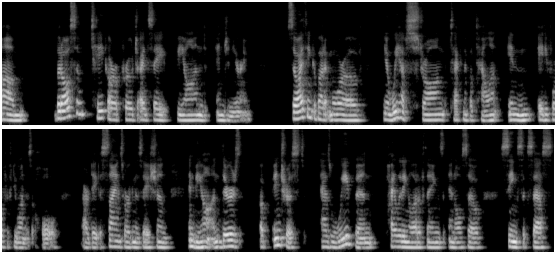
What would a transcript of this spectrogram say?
Um, but also take our approach i'd say beyond engineering. So i think about it more of you know we have strong technical talent in 8451 as a whole our data science organization and beyond. There's of interest as we've been piloting a lot of things and also seeing success.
